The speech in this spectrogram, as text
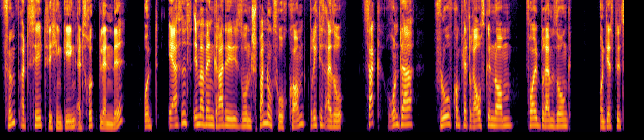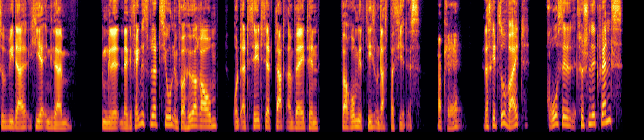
5 erzählt sich hingegen als Rückblende. Und erstens, immer wenn gerade so ein Spannungshoch kommt, bricht es also zack, runter, Floh komplett rausgenommen, Vollbremsung. Und jetzt bist du wieder hier in dieser, in der Gefängnissituation, im Verhörraum und erzählst der Staatsanwältin, warum jetzt dies und das passiert ist. Okay. Das geht so weit. Große Zwischensequenz.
